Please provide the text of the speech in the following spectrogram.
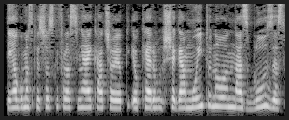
Tem algumas pessoas que falam assim, ai, Kátia, eu, eu quero chegar muito no, nas blusas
